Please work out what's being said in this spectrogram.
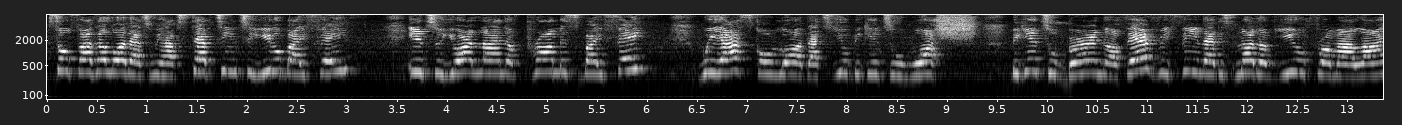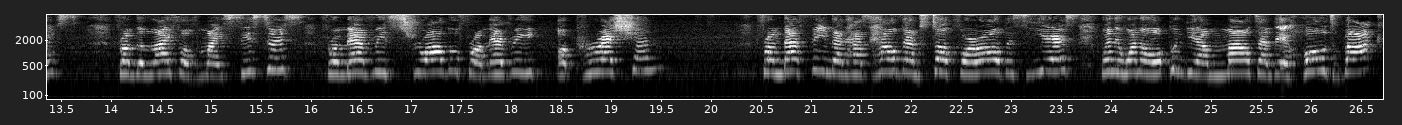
So, Father Lord, as we have stepped into you by faith, into your land of promise by faith, we ask, oh Lord, that you begin to wash Begin to burn off everything that is not of you from our lives, from the life of my sisters, from every struggle, from every oppression, from that thing that has held them stuck for all these years when they want to open their mouth and they hold back.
